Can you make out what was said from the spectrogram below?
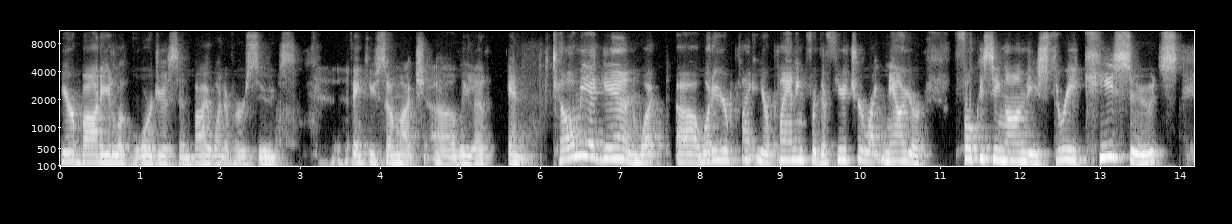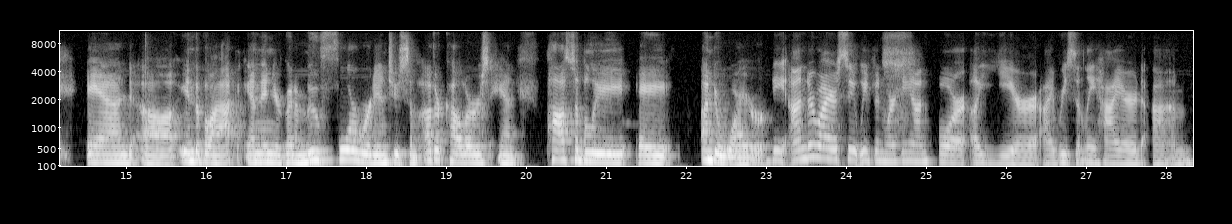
your body look gorgeous, and buy one of her suits. Thank you so much, uh. And tell me again what uh, what are your plan? You're planning for the future right now. You're focusing on these three key suits and uh, in the black, and then you're going to move forward into some other colors and possibly a underwire. The underwire suit we've been working on for a year. I recently hired um,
